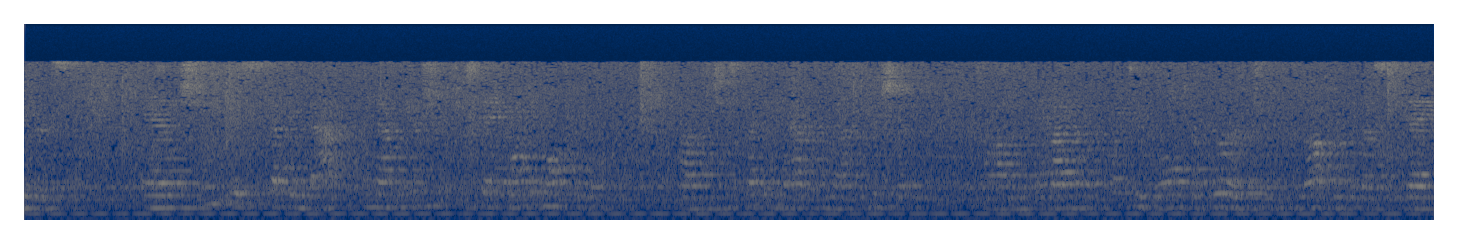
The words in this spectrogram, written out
years. And she is stepping back from that leadership. She's staying on the altar guild. Um, she's stepping back from that leadership. Um, and I have appointed Walter Bird, who is not with us today,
